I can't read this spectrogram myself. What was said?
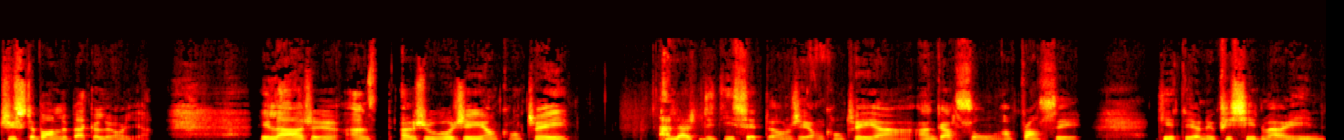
juste avant le baccalauréat. Et là, je, un, jour, j'ai rencontré, à l'âge de 17 ans, j'ai rencontré un, garçon, un Français, qui était un officier de marine.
